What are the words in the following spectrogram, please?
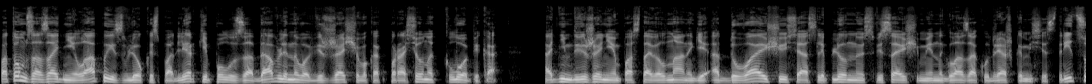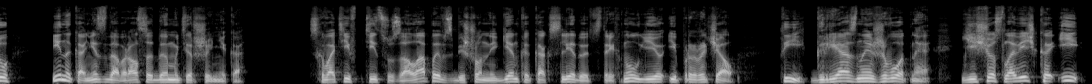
Потом за задние лапы извлек из-под Лерки полузадавленного, визжащего как поросенок клопика – Одним движением поставил на ноги отдувающуюся, ослепленную свисающими на глаза кудряшками сестрицу и, наконец, добрался до матершинника. Схватив птицу за лапы, взбешенный Генка как следует встряхнул ее и прорычал. «Ты, грязное животное! Еще словечко и...»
